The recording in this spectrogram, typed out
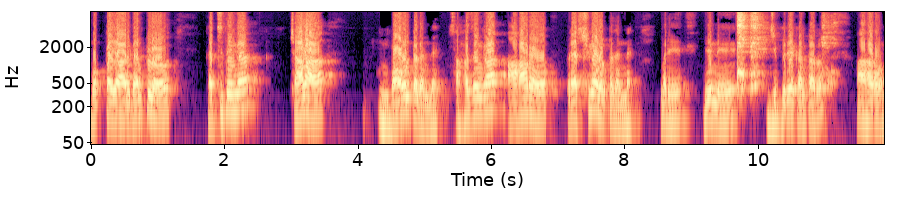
ముప్పై ఆరు గంటలు ఖచ్చితంగా చాలా బాగుంటుందండి. సహజంగా ఆహారం ఫ్రెష్గా ఉంటుందండి. మరి దీన్ని జిబ్బిరేక్ అంటారు. ఆహారం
